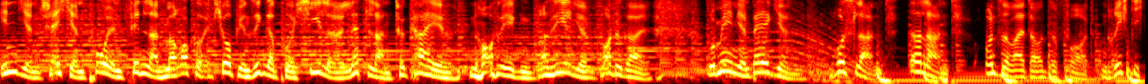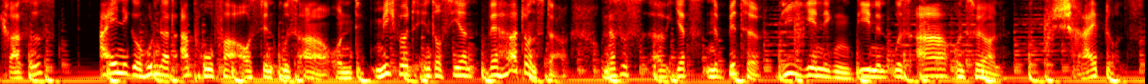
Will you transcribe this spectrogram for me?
Indien, Tschechien, Polen, Finnland, Marokko, Äthiopien, Singapur, Chile, Lettland, Türkei, Norwegen, Brasilien, Portugal, Rumänien, Belgien, Russland, Irland und so weiter und so fort. Und richtig krass ist, einige hundert Abrufer aus den USA. Und mich würde interessieren, wer hört uns da? Und das ist äh, jetzt eine Bitte. Diejenigen, die in den USA uns hören, schreibt uns.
